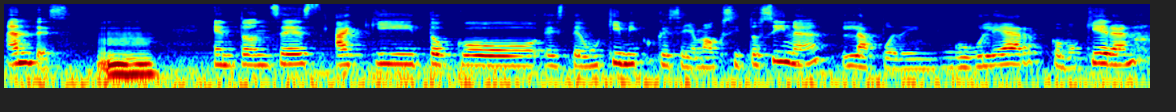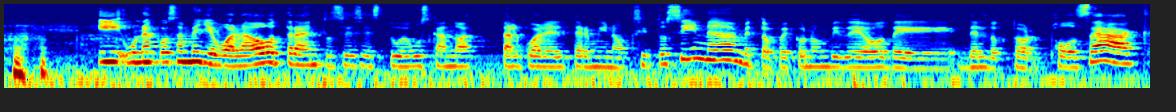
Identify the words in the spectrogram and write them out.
antes. Entonces aquí tocó este, un químico que se llama oxitocina, la pueden googlear como quieran. Y una cosa me llevó a la otra, entonces estuve buscando a- tal cual el término oxitocina, me topé con un video de, del doctor Paul Zak,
